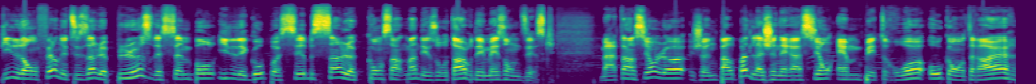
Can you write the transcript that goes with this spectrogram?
Puis ils l'ont fait en utilisant le plus de samples illégaux possible sans le consentement des auteurs ou des maisons de disques. Mais attention, là, je ne parle pas de la génération MP3, au contraire.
